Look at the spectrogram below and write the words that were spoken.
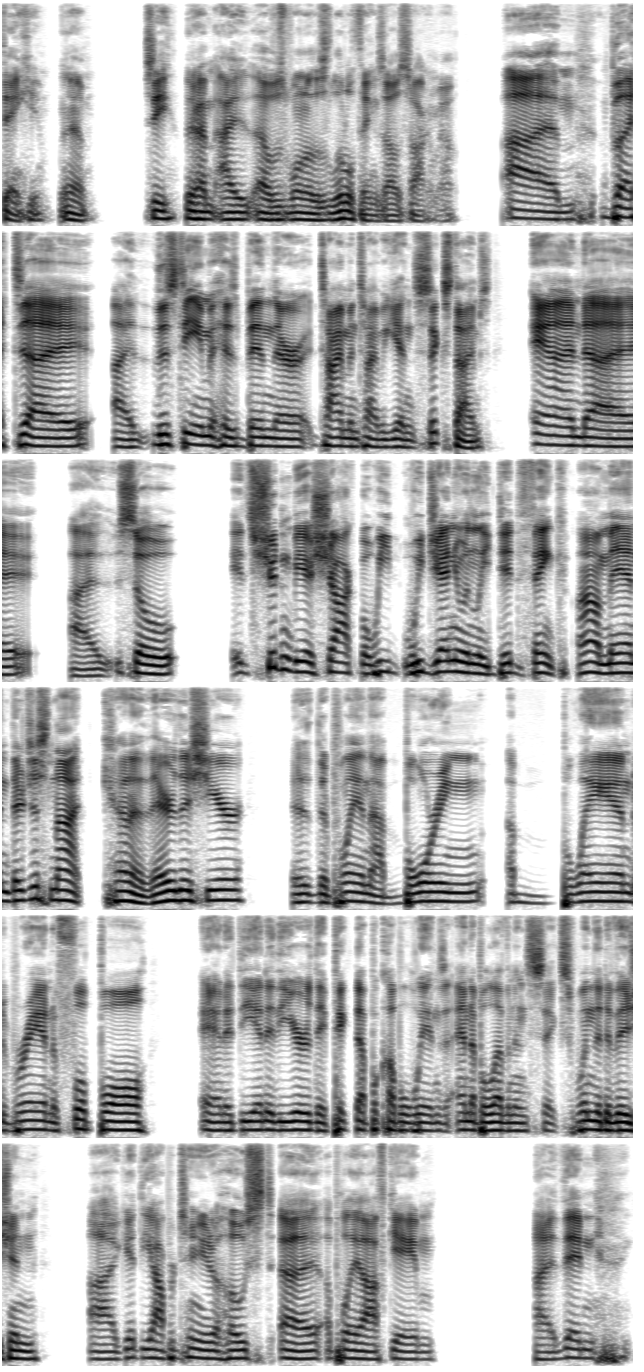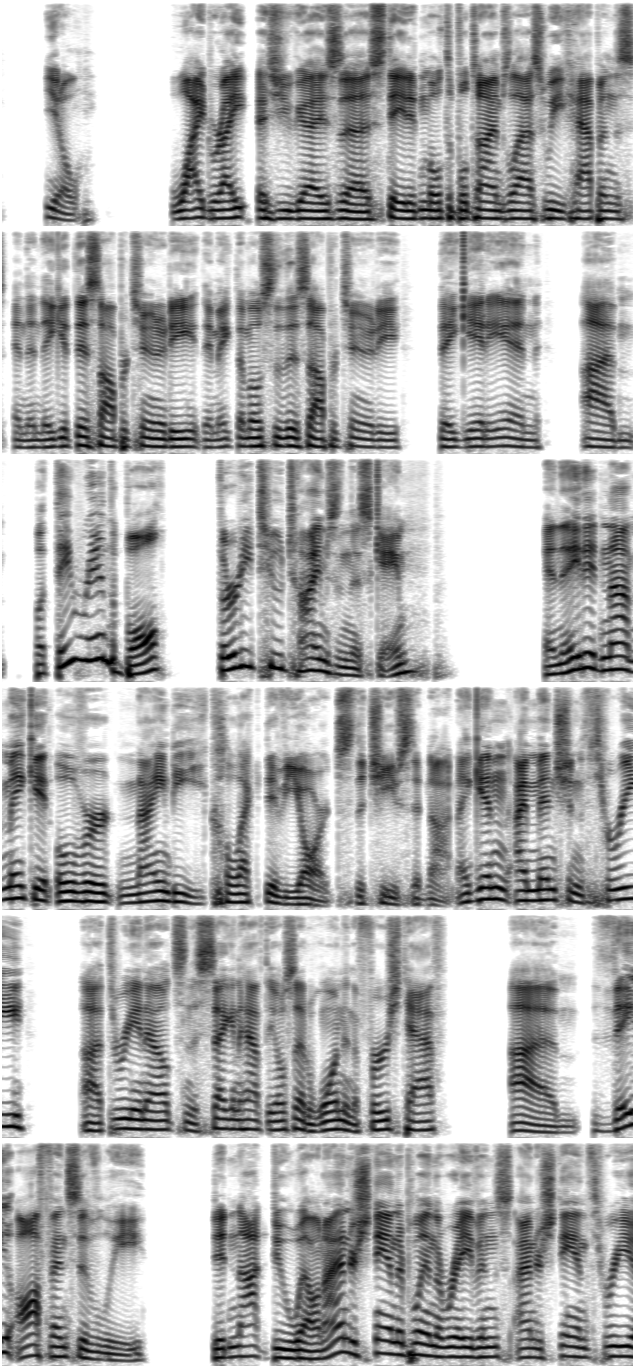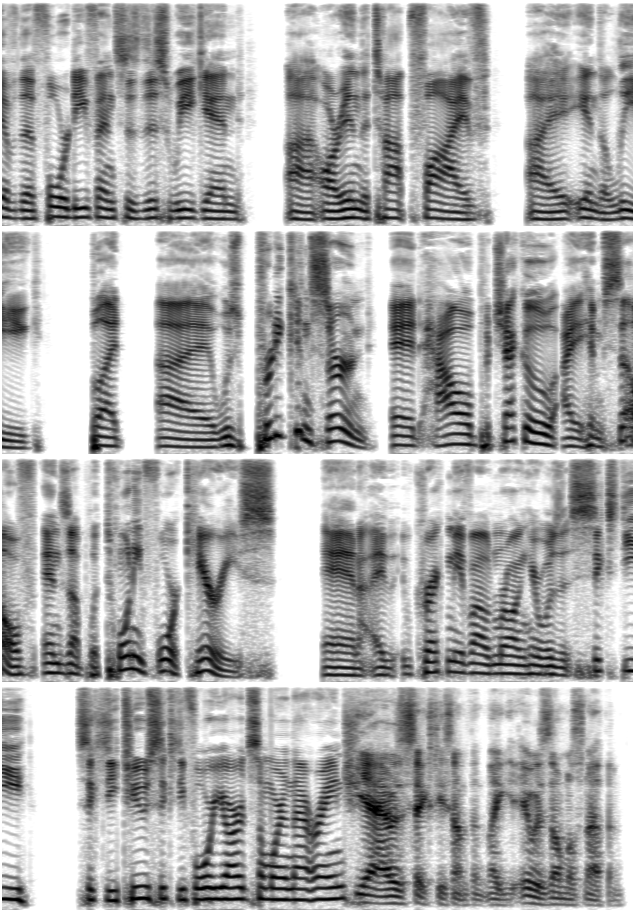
Thank you. Yeah. See, um, I that was one of those little things I was talking about. Um, but uh, this team has been there time and time again, six times, and uh, uh, so it shouldn't be a shock. But we we genuinely did think, oh man, they're just not kind of there this year. Uh, They're playing that boring, bland brand of football, and at the end of the year, they picked up a couple wins, end up eleven and six, win the division, get the opportunity to host a playoff game. Then, you know, wide right, as you guys uh, stated multiple times last week, happens, and then they get this opportunity. They make the most of this opportunity. They get in, um, but they ran the ball 32 times in this game, and they did not make it over 90 collective yards. The Chiefs did not. And again, I mentioned three, uh, three and outs in the second half. They also had one in the first half. Um, they offensively did not do well, and I understand they're playing the Ravens. I understand three of the four defenses this weekend uh, are in the top five uh, in the league, but I was pretty concerned at how Pacheco I, himself ends up with 24 carries. And I correct me if I'm wrong here. Was it 60, 62, 64 yards, somewhere in that range? Yeah, it was sixty something. Like it was almost nothing.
